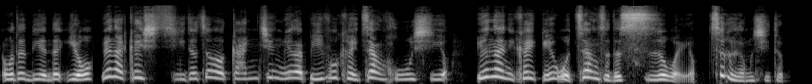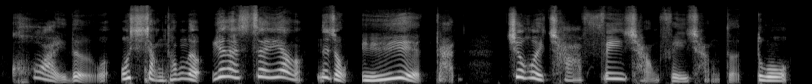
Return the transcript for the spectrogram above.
我的脸的油原来可以洗得这么干净，原来皮肤可以这样呼吸哦。原来你可以给我这样子的思维哦，这个东西的快乐，我我想通了，原来是这样，那种愉悦感。就会差非常非常的多，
